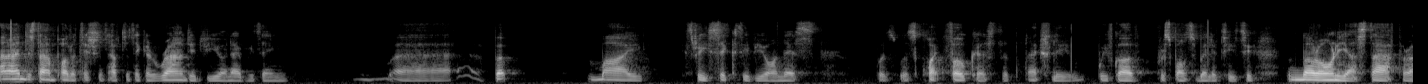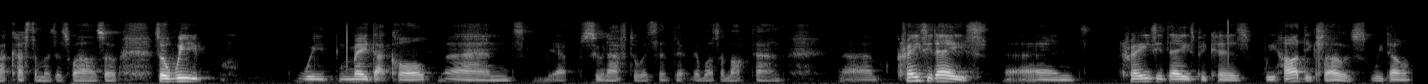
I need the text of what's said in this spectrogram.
and I understand politicians have to take a rounded view on everything, uh, but my 360 view on this was, was quite focused. That actually we've got responsibility to not only our staff but our customers as well. So so we we made that call, and yeah, soon afterwards there was a lockdown. Um, crazy days and crazy days because we hardly close. We don't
